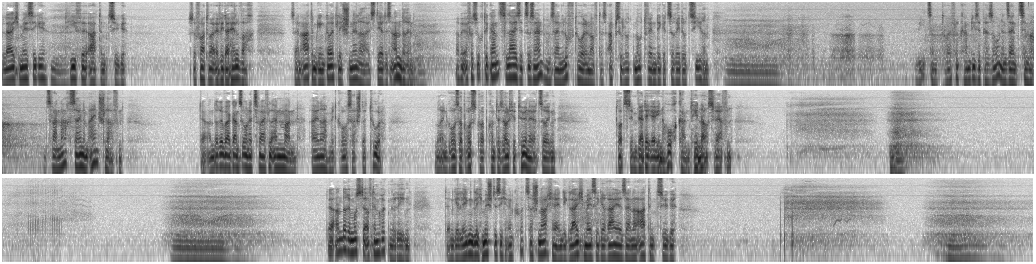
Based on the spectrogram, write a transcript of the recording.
Gleichmäßige, tiefe Atemzüge. Sofort war er wieder hellwach. Sein Atem ging deutlich schneller als der des anderen. Aber er versuchte ganz leise zu sein und sein Luftholen auf das absolut Notwendige zu reduzieren. Wie zum Teufel kam diese Person in sein Zimmer? Und zwar nach seinem Einschlafen. Der andere war ganz ohne Zweifel ein Mann, einer mit großer Statur. Nur ein großer Brustkorb konnte solche Töne erzeugen. Trotzdem werde er ihn hochkant hinauswerfen. Der andere musste auf dem Rücken liegen, denn gelegentlich mischte sich ein kurzer Schnarcher in die gleichmäßige Reihe seiner Atemzüge.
